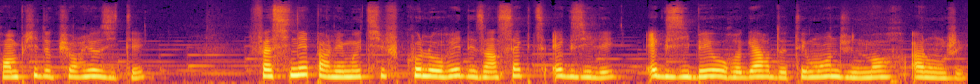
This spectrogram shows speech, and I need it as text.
rempli de curiosité, fasciné par les motifs colorés des insectes exilés, exhibés au regard de témoins d'une mort allongée.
